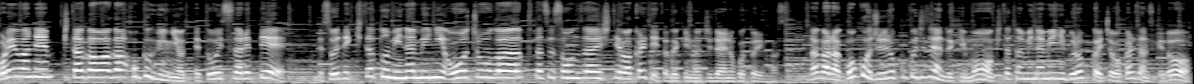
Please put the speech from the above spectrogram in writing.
これはね北側が北魏によって統一されてでそれで北と南に王朝が2つ存在して分かれていた時の時代のことを言います。だから五個16国時代の時も北と南にブロックが一応分かれてたんですけど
